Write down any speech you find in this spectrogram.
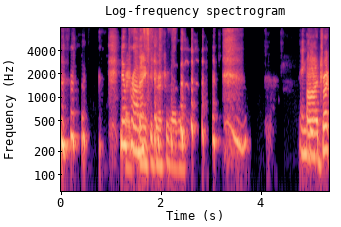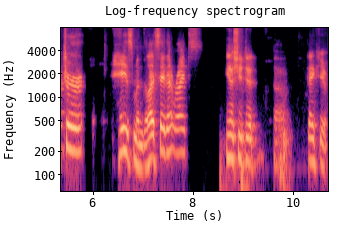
No Great. promise. Thank you, Director Walton. Thank Uh, you. Director Hazeman, did I say that right? Yes, you did. uh, Thank you.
